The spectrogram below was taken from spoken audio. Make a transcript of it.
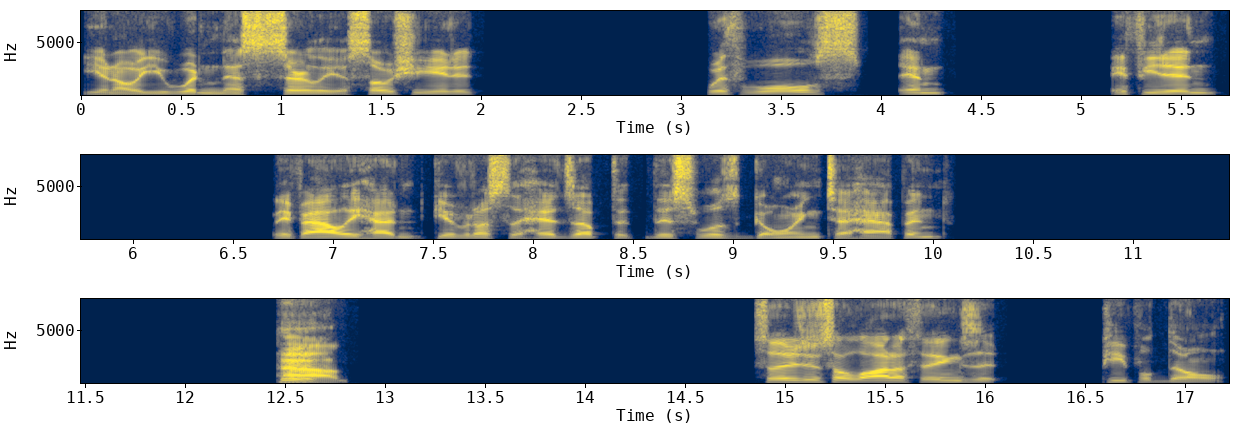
you know, you wouldn't necessarily associate it with wolves, and if you didn't, if Allie hadn't given us the heads up that this was going to happen, Hmm. um, so there's just a lot of things that people don't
